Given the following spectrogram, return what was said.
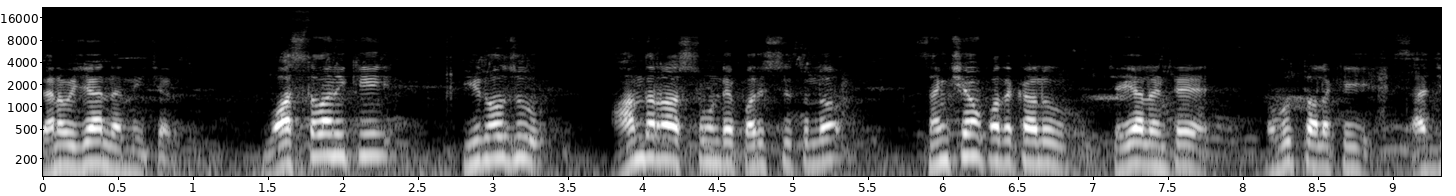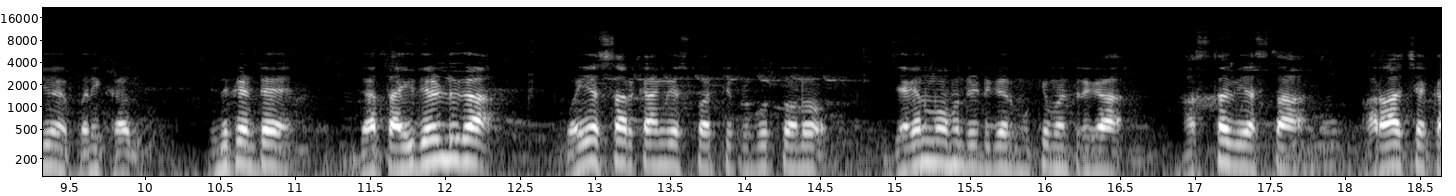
ఘన విజయాన్ని అందించారు. వాస్తవానికి ఈరోజు ఆంధ్ర రాష్ట్రం ఉండే పరిస్థితుల్లో సంక్షేమ పథకాలు చేయాలంటే ప్రభుత్వాలకి సాధ్యమే పని కాదు. ఎందుకంటే గత ఐదేళ్ళుగా వైఎస్ఆర్ కాంగ్రెస్ పార్టీ ప్రభుత్వంలో జగన్మోహన్ రెడ్డి గారు ముఖ్యమంత్రిగా అస్తవ్యస్త అరాచక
